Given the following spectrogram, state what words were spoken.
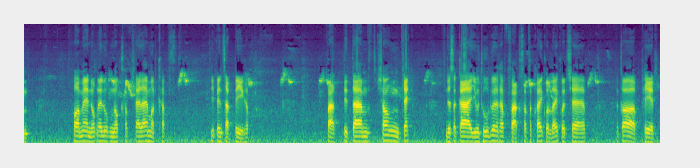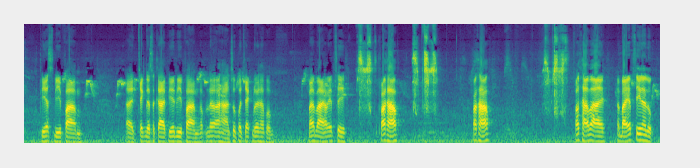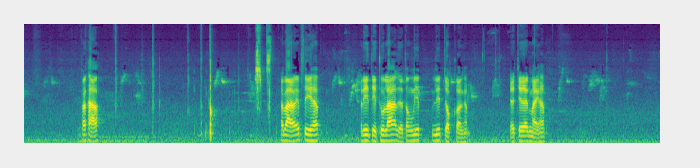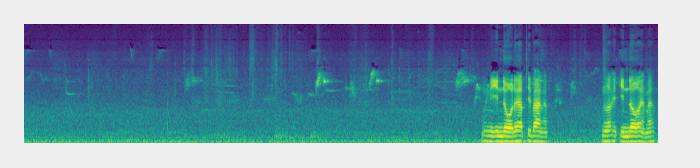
พ่อแม่นกและลูกนกครับ ใช้ได้หมดครับ ที่เป็นสัตว์ปีกครับ ฝากติดตามช่องแจ็คเดอะสกาย YouTube ด้วยนะครับ ฝาก subscribe กดไลค์กดแชร์แล้วก็เพจ PSB Farm เอ่อแจ็คเดอะสกาย PSB Farm ครับ แล้วอาหารซูเปอร์แจ็คด้วยครับผม บายบายครับเอฟซีฟ้าขาวฟ้าขาวฟ้าขาวบายบายบาย FC นะลูกฟ้าขาวบายบายเอฟซีครับพอดีติดธุระเดี๋ยวต้องรีบรีบจบก่อนครับ เดี๋ยวเจอกันใหม่ครับ มีอินโดด้วยครับที่บ้านครับเนื้ออินโดเห็นไหมครับ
